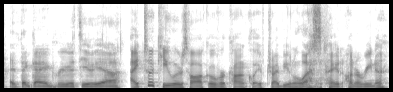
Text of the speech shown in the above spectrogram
I think I agree with you. Yeah. I took Healer's Hawk over Conclave Tribunal last night on Arena.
